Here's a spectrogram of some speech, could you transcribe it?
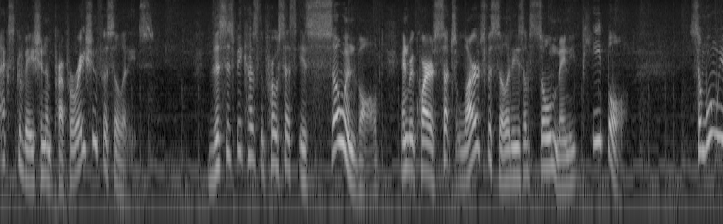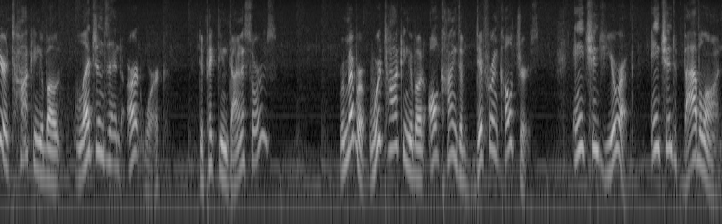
excavation and preparation facilities. This is because the process is so involved and requires such large facilities of so many people. So, when we are talking about legends and artwork depicting dinosaurs, remember, we're talking about all kinds of different cultures ancient Europe, ancient Babylon,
